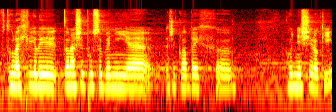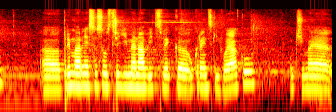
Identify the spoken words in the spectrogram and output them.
v tuhle chvíli to naše působení je, řekla bych, eh, hodně široký. Eh, primárně se soustředíme na výcvik ukrajinských vojáků, učíme je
